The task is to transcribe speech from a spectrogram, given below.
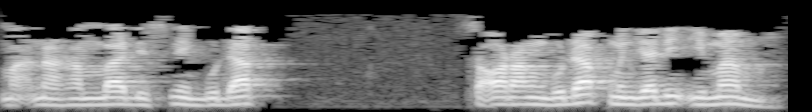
makna hamba di sini budak seorang budak menjadi imam.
